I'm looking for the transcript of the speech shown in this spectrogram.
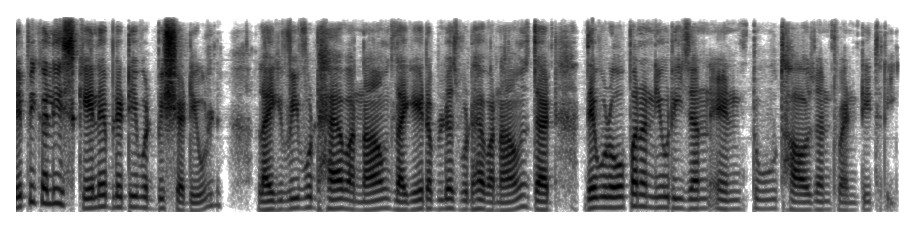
typically scalability would be scheduled like we would have announced like aws would have announced that they would open a new region in 2023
